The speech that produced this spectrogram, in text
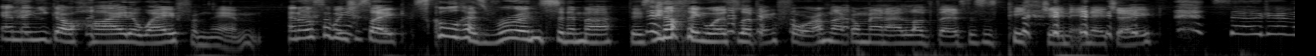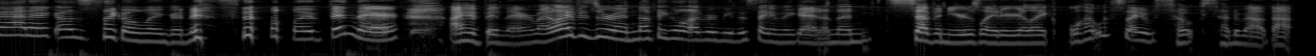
and then you go hide away from them. And also when she's like, "School has ruined cinema. There's nothing worth living for." I'm like, "Oh man, I love this. This is peak Jen energy." so dramatic. I was just like, oh my goodness. I've been there. I have been there. My life is ruined. Nothing will ever be the same again. And then seven years later, you're like, what was I so upset about that?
